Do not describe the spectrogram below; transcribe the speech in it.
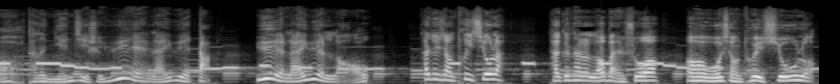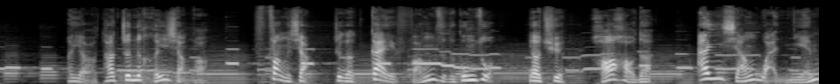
哦，他的年纪是越来越大，越来越老，他就想退休了。他跟他的老板说：“哦，我想退休了。”哎呀，他真的很想啊，放下这个盖房子的工作，要去好好的安享晚年。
